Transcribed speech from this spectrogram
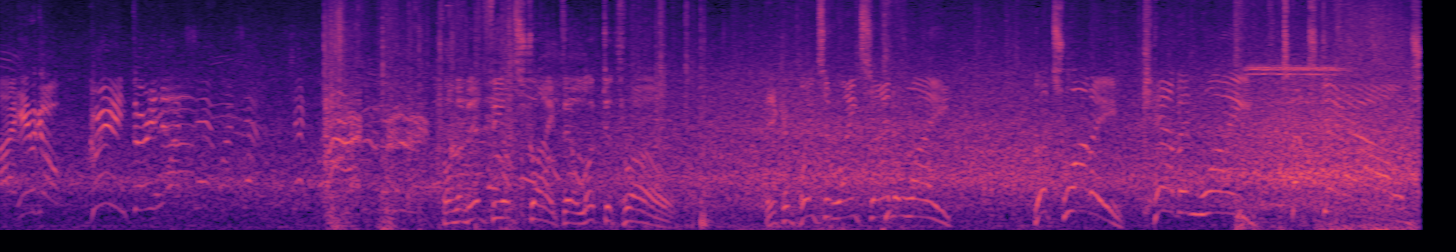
All right, here we go. Green, 39. From the midfield stripe, they'll look to throw. He completes it right side to White. The 20, Kevin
